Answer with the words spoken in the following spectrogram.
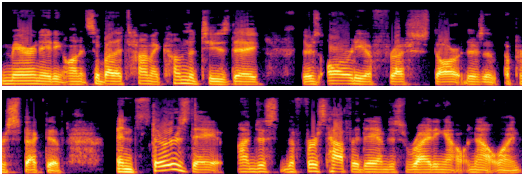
marinating on it so by the time i come to tuesday there's already a fresh start there's a, a perspective and thursday i'm just the first half of the day i'm just writing out an outline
